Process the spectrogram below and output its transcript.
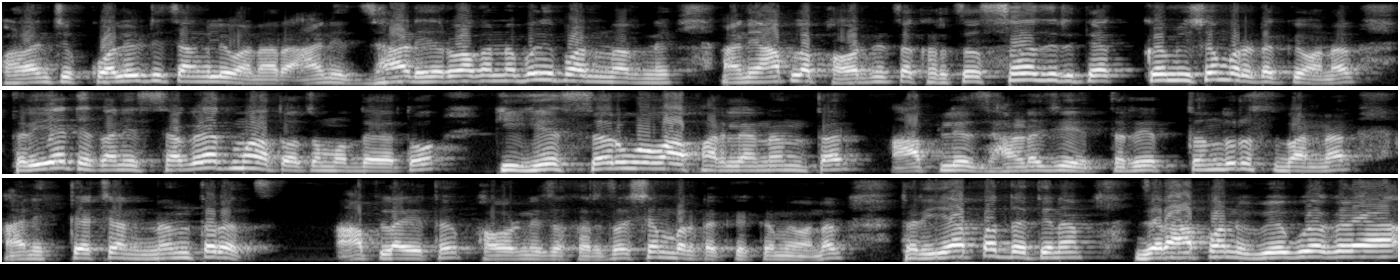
फळांची क्वालिटी चांगली होणार आणि झाड हे रोगांना बळी पडणार नाही आणि आपला फवारणीचा खर्च सहजरित्या कमी शंभर टक्के होणार. तर या ठिकाणी सगळ्यात महत्त्वाचा मुद्दा येतो की हे सर्व वापरल्यानंतर आपले झाडं जे आहेत तर हे तंदुरुस्त बांधणार आणि त्याच्यानंतरच आपला इथं फवारणीचा खर्च शंभर टक्के कमी होणार. तर या पद्धतीनं जर आपण वेगवेगळ्या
